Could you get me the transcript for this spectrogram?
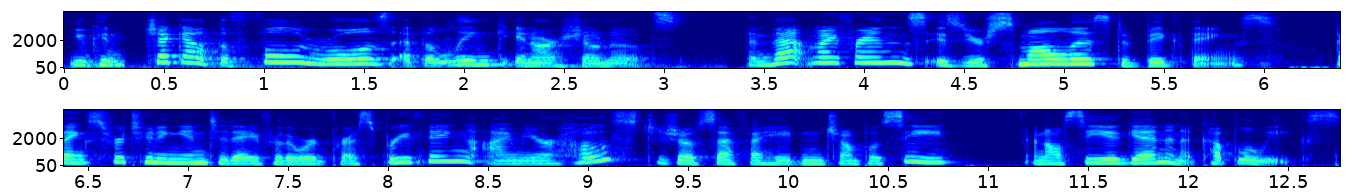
You can check out the full rules at the link in our show notes. And that, my friends, is your small list of big things. Thanks for tuning in today for the WordPress briefing. I'm your host, Josepha Haden Chomphosy, and I'll see you again in a couple of weeks.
